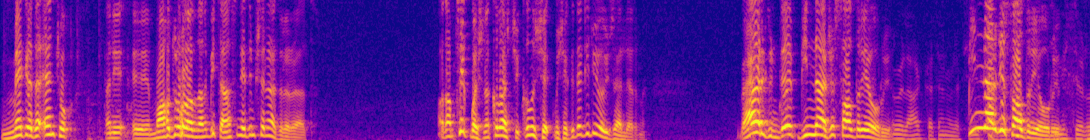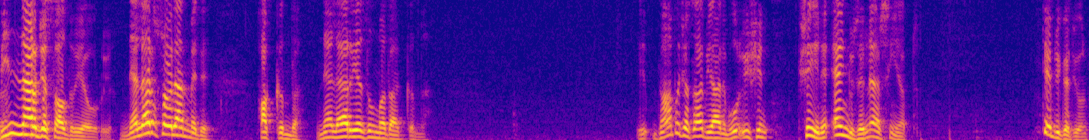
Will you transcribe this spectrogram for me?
medyada en çok hani e, mağdur olanların bir tanesi Nedim Şener'dir herhalde. Adam tek başına kılıç, kılıç çekmiş şekilde gidiyor üzerlerine. Ve her günde binlerce saldırıya uğruyor. Öyle hakikaten öyle. Binlerce saldırıya uğruyor. Twitter'da. Binlerce saldırıya uğruyor. Neler söylenmedi hakkında? Neler yazılmadı hakkında? E, ne yapacağız abi yani bu işin şeyini en güzelini Ersin yaptı. Tebrik ediyorum.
